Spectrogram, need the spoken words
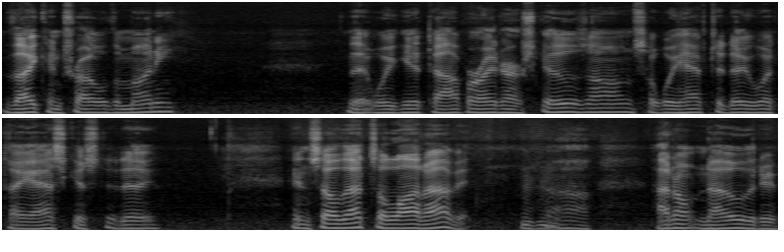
they control the money that we get to operate our schools on. So we have to do what they ask us to do, and so that's a lot of it. Uh, I don't know that if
